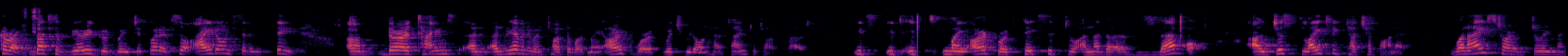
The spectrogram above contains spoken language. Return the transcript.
correct. That's a very good way to put it. So I don't sit and think. Um, there are times, and, and we haven't even talked about my artwork, which we don't have time to talk about. It's it, it my artwork takes it to another level. I'll just lightly touch upon it. When I started doing my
